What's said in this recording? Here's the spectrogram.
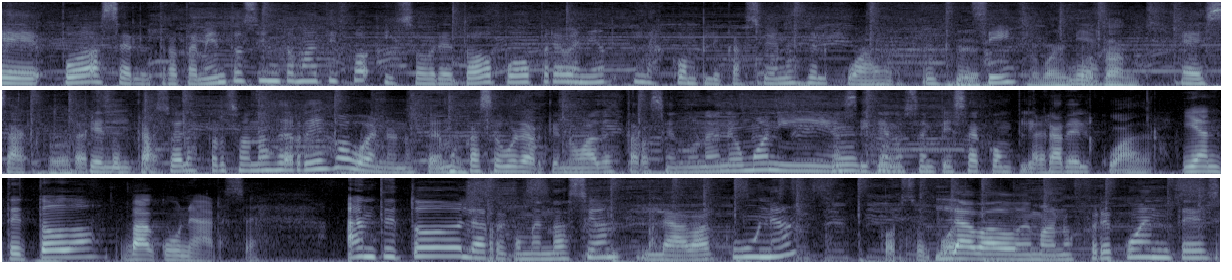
Eh, puedo hacer el tratamiento sintomático y sobre todo puedo prevenir las complicaciones del cuadro. Bien, ¿sí? Lo más Bien. importante. Exacto. Ah. Que en el caso de las personas de riesgo, bueno, nos tenemos que asegurar que no vaya a estar haciendo una neumonía, así que no se empiece a complicar el cuadro. Y ante todo, vacunarse. Ante todo, la recomendación, la vacuna, Por lavado de manos frecuentes,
